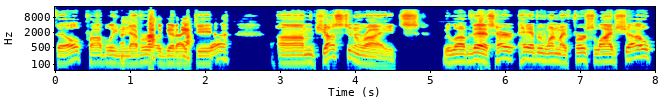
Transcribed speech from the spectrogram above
Fil. Probably never a good idea. Um, Justin writes, we love this. Hey, hey, everyone, my first live show.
